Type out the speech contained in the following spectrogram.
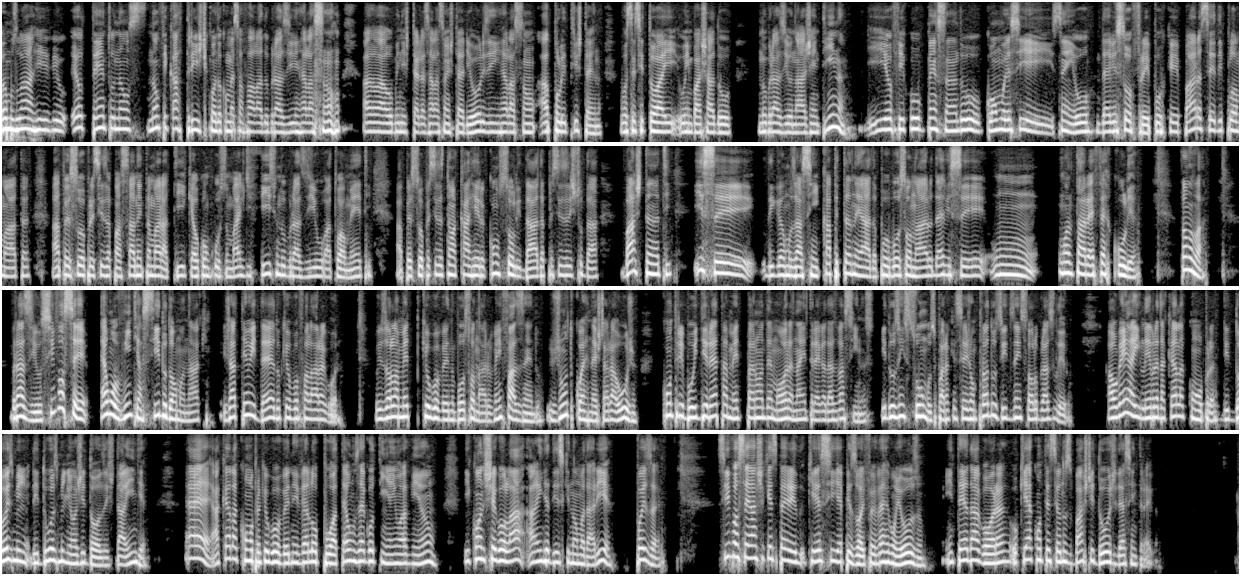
Vamos lá, Rívio. Eu tento não, não ficar triste quando eu começo a falar do Brasil em relação ao Ministério das Relações Exteriores e em relação à política externa. Você citou aí o embaixador no Brasil, na Argentina, e eu fico pensando como esse senhor deve sofrer, porque para ser diplomata, a pessoa precisa passar no Itamaraty, que é o concurso mais difícil no Brasil atualmente. A pessoa precisa ter uma carreira consolidada, precisa estudar bastante e ser, digamos assim, capitaneada por Bolsonaro deve ser um, uma tarefa hercúlea. Vamos lá. Brasil, se você é um ouvinte assíduo do Almanac, já tenho ideia do que eu vou falar agora. O isolamento que o governo Bolsonaro vem fazendo junto com Ernesto Araújo contribui diretamente para uma demora na entrega das vacinas e dos insumos para que sejam produzidos em solo brasileiro. Alguém aí lembra daquela compra de 2, de 2 milhões de doses da Índia? É, aquela compra que o governo envelopou até um Zé Gotinha em um avião e quando chegou lá a Índia disse que não mandaria? Pois é. Se você acha que esse, período, que esse episódio foi vergonhoso, entenda agora o que aconteceu nos bastidores dessa entrega.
